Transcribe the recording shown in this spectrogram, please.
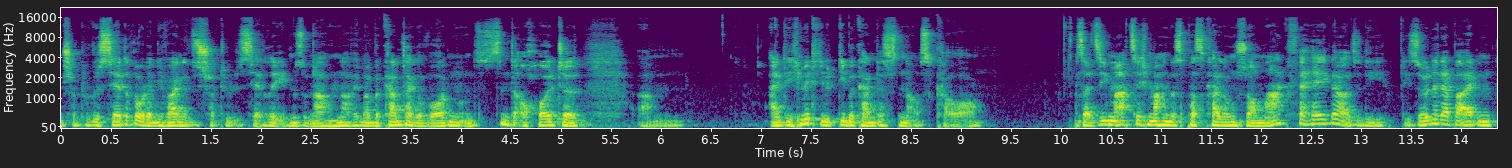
Chateau de Cèdre oder die Weine des Chateau de Cèdre eben so nach und nach immer bekannter geworden und sind auch heute ähm, eigentlich mit die, die, bekanntesten aus Cahors. Seit 87 machen das Pascal und Jean-Marc Verhelger, also die, die Söhne der beiden.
